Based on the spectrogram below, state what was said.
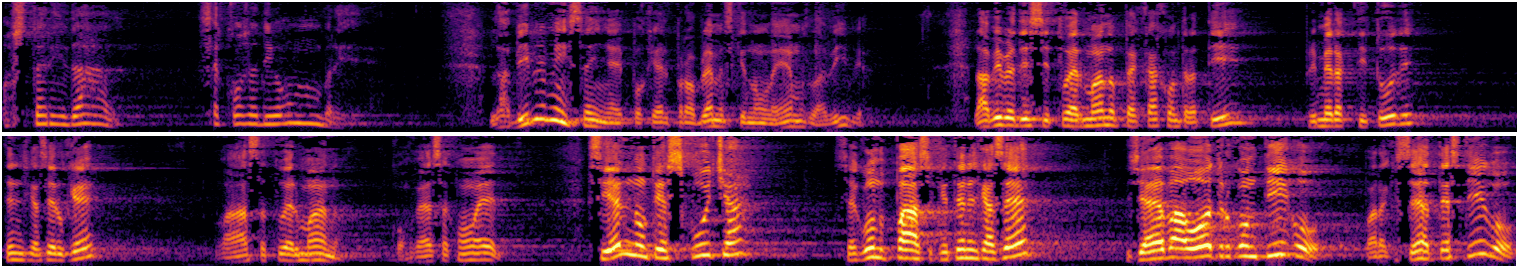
Austeridade. Isso é coisa de homem. A Bíblia me ensina, porque o problema é que não lemos a Bíblia. A Bíblia diz: se tu irmão pecar contra ti, primeira atitude, tens que fazer o quê? Basta tu irmão, conversa com ele. Se ele não te escuta, segundo passo que tens que fazer, leva outro contigo, para que seja testigo.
